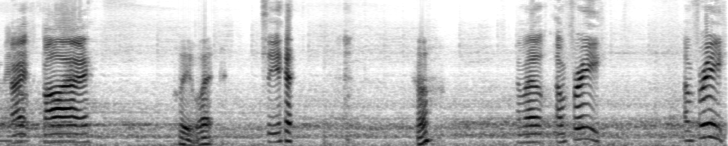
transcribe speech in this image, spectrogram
the middle. Alright, bye. Wait, what? See ya. Huh? I'm out. I'm free. I'm free.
